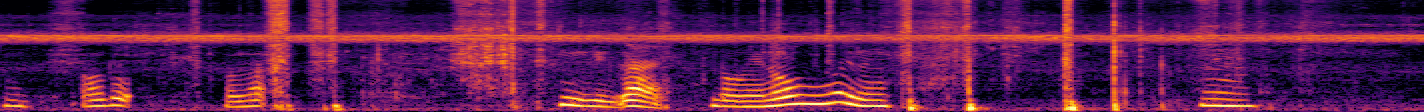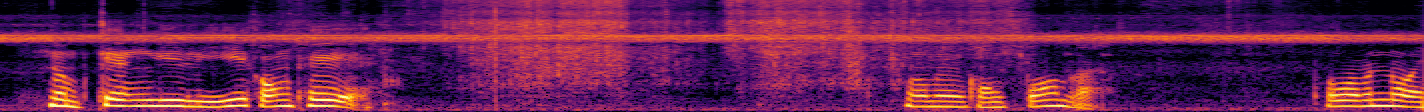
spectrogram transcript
อืมเอาเถอะ เอาละนี่อีกได้ดอกน้อยหนึ่งอืมน้ำแกงยีหลีของเท่โมเมนของป้อมล่ะ เพราะว่ามันหน่อย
